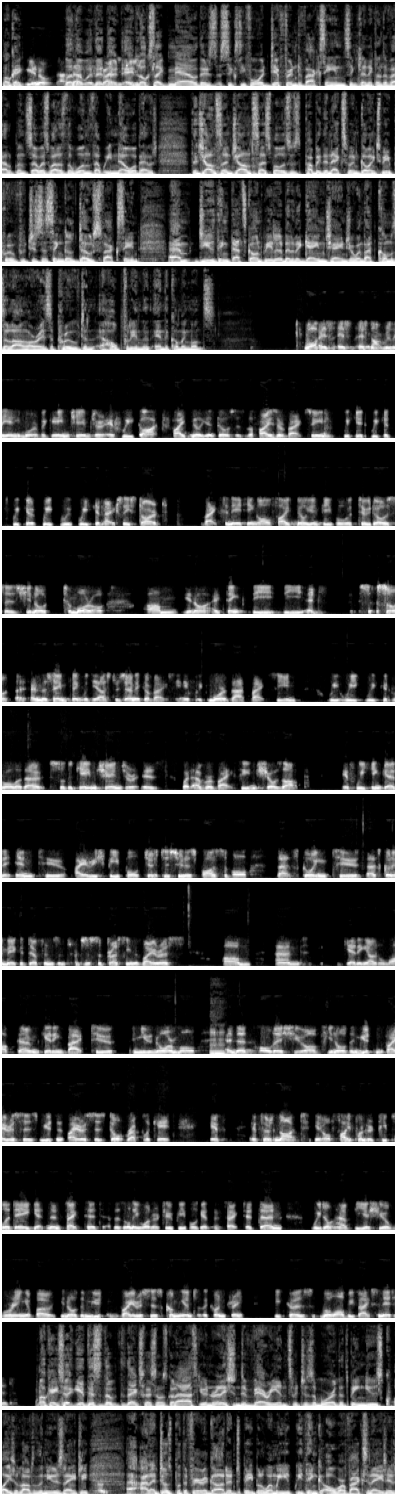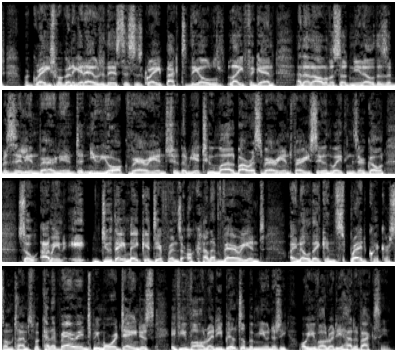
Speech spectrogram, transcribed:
Okay. You know, that- well, that's there- the there- it looks like now there's 64 different vaccines in clinical development, so as well as the ones that we know about. The Johnson and Johnson, I suppose, was probably the next one going to be approved, which is a single dose vaccine. Um, do you think that's going to be a little bit of a game changer when that comes along, or is approved, and hopefully in the in the coming months? Well, it's, it's it's not really any more of a game changer. If we got five million doses of the Pfizer vaccine, we could we could we could we, we, we could actually start vaccinating all five million people with two doses. You know, tomorrow. Um, you know, I think the the so, and the same thing with the AstraZeneca vaccine. If we more of that vaccine, we, we we could roll it out. So the game changer is whatever vaccine shows up. If we can get it into Irish people just as soon as possible, that's going to that's going to make a difference in terms of suppressing the virus um, and getting out of lockdown, getting back to a new normal, mm-hmm. and then the whole issue of you know the mutant viruses. Mutant viruses don't replicate if if there's not you know 500 people a day getting infected. If there's only one or two people getting infected, then we don't have the issue of worrying about you know the mutant viruses coming into the country because we'll all be vaccinated. Okay, so yeah, this is the, the next question I was going to ask you in relation to variants, which is a word that's being used quite a lot in the news lately, uh, and it does put the fear of God into people when we, we think, oh, we're vaccinated, we're great, we're going to get out of this, this is great, back to the old life again, and then all of a sudden, you know, there's a Brazilian variant, a New York variant, should there be a two mile Boris variant very soon, the way things are going. So, I mean, it, do they make a difference, or can a variant? I know they can spread quicker sometimes, but can a variant be more dangerous if you've already built up immunity or you've already had a vaccine?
